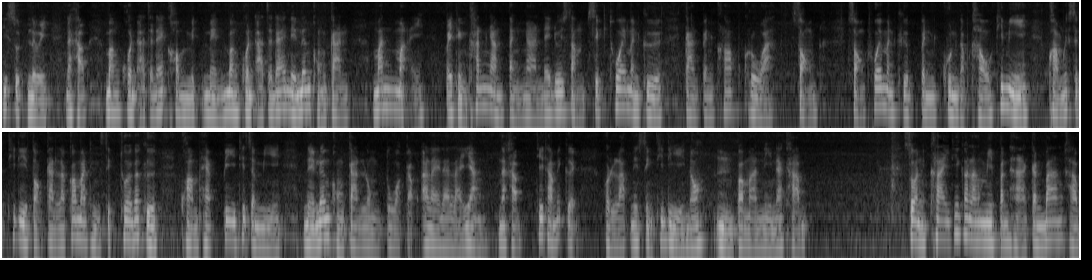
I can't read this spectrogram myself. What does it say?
ที่สุดเลยนะครับ บางคนอาจจะได้คอมมิชเมนต์ บางคนอาจจะได้ในเรื่องของการมั่นหมายไปถึงขั้นงานแต่งงานได้ด้วยซ้ำสิบถ้วยมันคือการเป็นครอบครัวสองสองถ้วยมันคือเป็นคุณกับเขาที่มีความรู้สึกที่ดีต่อกัน แล้วก็มาถึง 10 ถ้วยก็คือความแฮปปี้ที่จะมีในเรื่องของการลงตัวกับอะไรหลาย ๆ อย่างนะครับ ที่ทำให้เกิด ผลลัพธ์ในสิ่งที่ดีเนาะอืมประมาณนี้นะครับ ส่วนใครที่กำลังมีปัญหากันบ้างครับ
